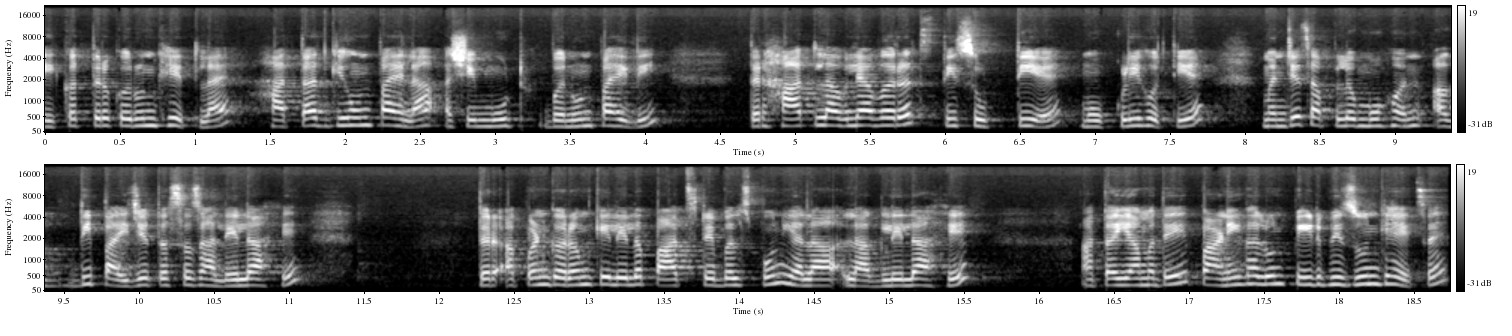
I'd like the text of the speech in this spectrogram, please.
एकत्र करून घेतलाय. हातात घेऊन पाहिला अशी मूठ बनवून पाहिली. तर हात लावल्यावरच ती सुटतीये मोकळी होतीये. म्हणजेच आपलं मोहन अगदी पाहिजे तसं झालेलं आहे. तर आपण गरम केलेलं पाच टेबलस्पून याला लागलेलं आहे. आता यामध्ये पाणी घालून पीठ भिजवून घ्यायचं आहे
